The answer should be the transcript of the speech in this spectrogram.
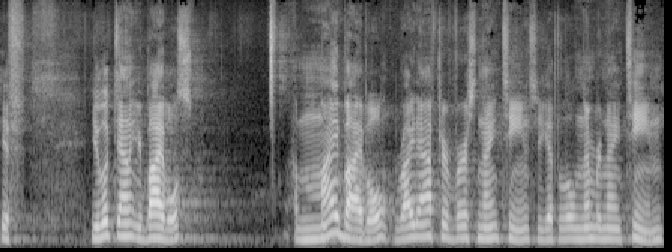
if you look down at your Bibles, Uh, my Bible, right after verse 19, so you got the little number 19,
